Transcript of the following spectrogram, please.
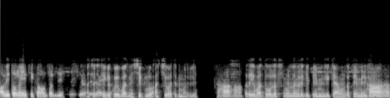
अभी तो नहीं सीखा हूँ सर जी। अच्छा ठीक है कोई बात नहीं सीख लो अच्छी बात है तुम्हारे लिए। हाँ हाँ। रही बात वो लक्ष्मण लंगड़े की पेमेंट की क्या है उनका पेमेंट हाँ हाँ।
